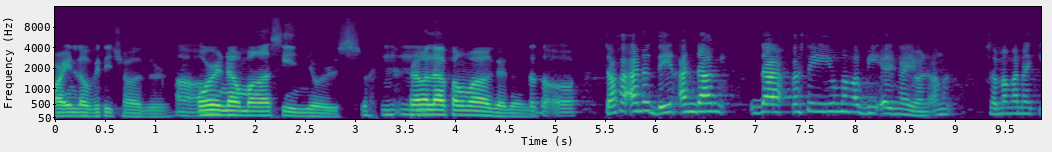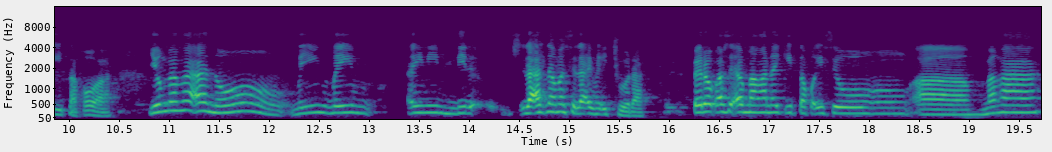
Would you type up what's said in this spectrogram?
Are in love with each other. Oo. Or ng mga seniors. Mm-mm. Pero wala pang mga ganun. Totoo. Tsaka ano din, ang dami, da, kasi yung mga BL ngayon, ang, sa mga nakita ko ha, yung mga ano, may, may, I mean, hindi, lahat naman sila ay may itsura. Pero kasi ang mga nakita ko is yung ah, mga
